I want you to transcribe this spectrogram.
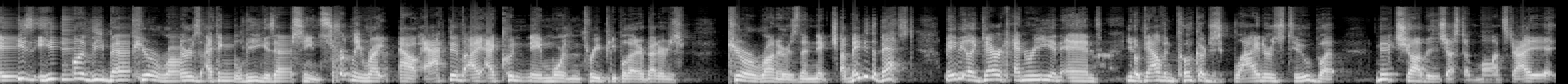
he's he's one of the best pure runners I think the league has ever seen. Certainly right now, active. I, I couldn't name more than three people that are better just pure runners than Nick Chubb. Maybe the best. Maybe like Derrick Henry and and you know Dalvin Cook are just gliders too, but Nick Chubb is just a monster. I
